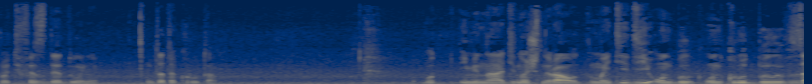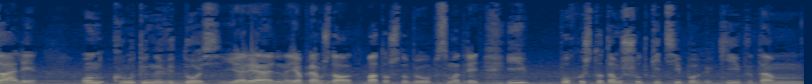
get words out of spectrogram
против SD Дуни. Вот это круто. Вот именно одиночный раунд MyTD, он был, он крут был и в зале, он крут и на видосе. Я реально, я прям ждал этот батл, чтобы его посмотреть. И похуй, что там шутки типа какие-то там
